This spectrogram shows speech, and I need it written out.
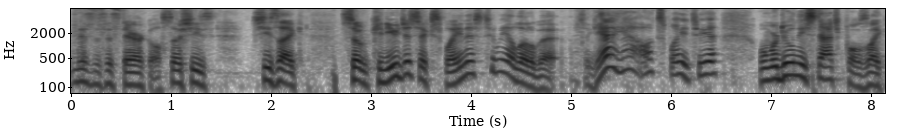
this is hysterical. So she's she's like so can you just explain this to me a little bit? I was like yeah yeah i'll explain it to you. When we're doing these snatch pulls like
